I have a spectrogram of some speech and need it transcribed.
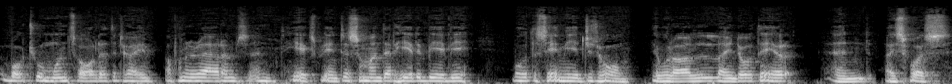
about two months old at the time, up in her arms, and he explained to someone that he had a baby about the same age at home. They were all lined out there, and I suppose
